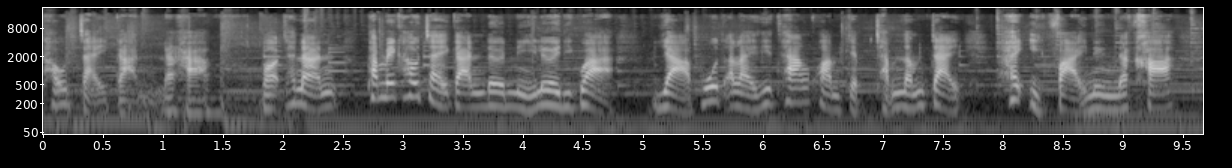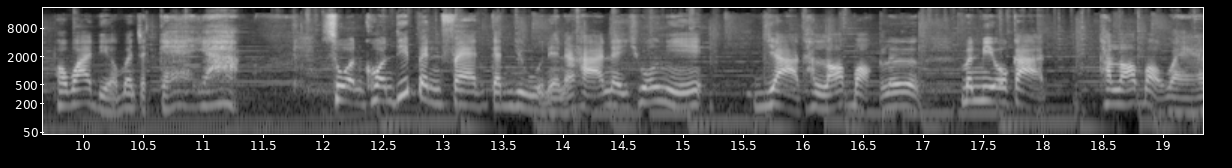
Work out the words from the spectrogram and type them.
เข้าใจกันนะคะ เพราะฉะนั้นถ้าไม่เข้าใจกันเดินหนีเลยดีกว่า อย่าพูดอะไรที่สร้างความเจ็บช้ำน้ำใจให้อีกฝ่ายหนึ่งนะคะ เพราะว่าเดี๋ยวมันจะแก้ยาก ส่วนคนที่เป็นแฟนกันอยู่เนี่ยนะคะ ในช่วงนี้อย่าทะเลาะบอกเลิก มันมีโอกาสทะเลาะเบาะแหวง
